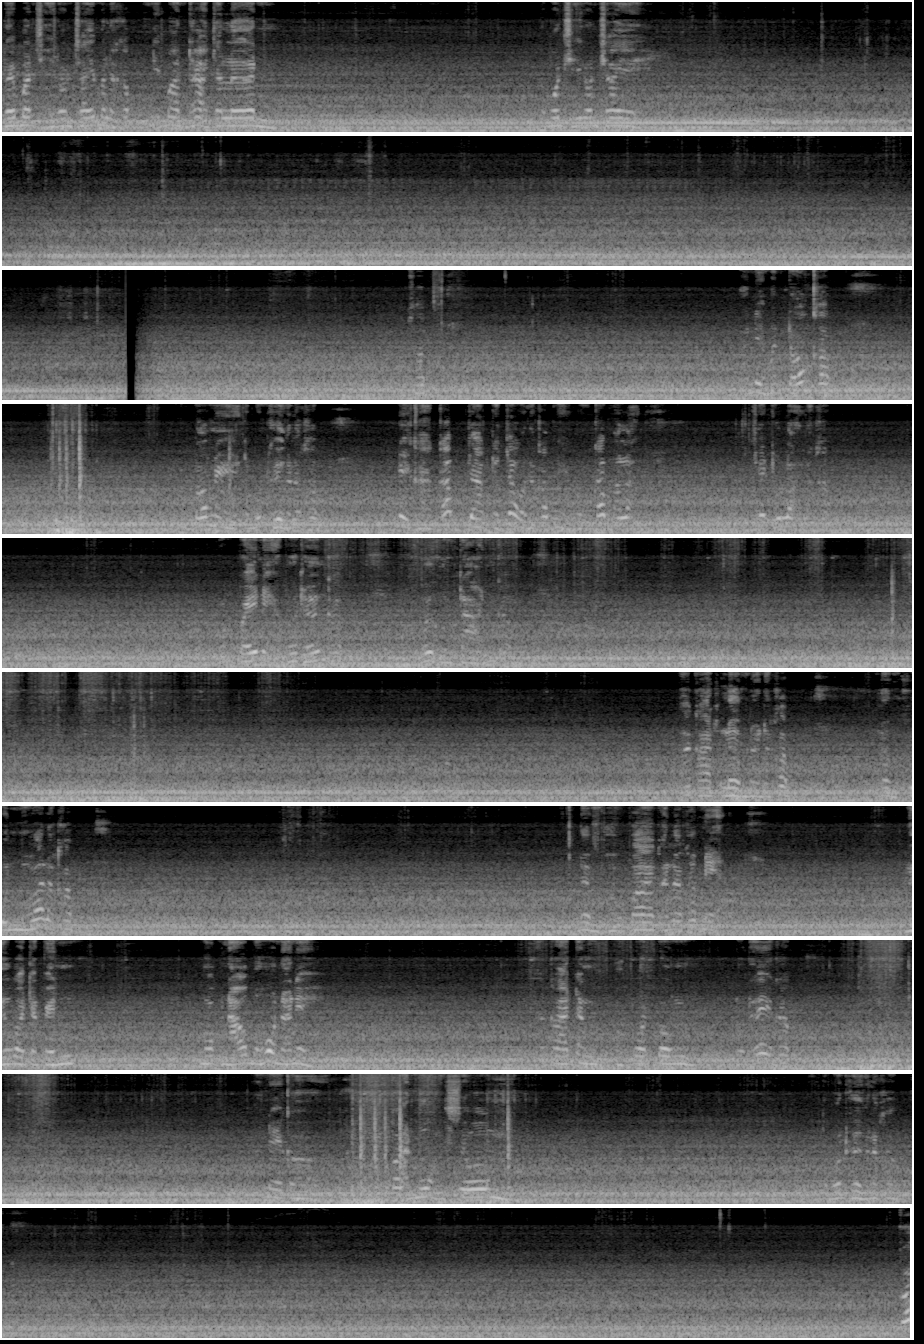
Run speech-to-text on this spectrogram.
เลยบ้านศรีรนชัยมาแล้วครับ นี่บ้านท่าเจริญตำบลศรีรนชัยครับ อันนี้มันต้องครับต้องนี่ คืนกันแล้วครับนี่ขากลับจากแต่เจ้านะครับนี่ผมกลับมาละเช็ดธุระแล้วครับผมไปเนี่ยอำเภอเทิงครับอำเภอขุนตาลครับอากาศเริ่มแล้วนะครับ เริ่มคุนหัวแล้วครับ เริ่มเผาปลากันแล้วครับเนี่ยหรือว่าจะเป็นหมอกหนาวมาโหนะนี่อากาศยังปวดตรงตัวไทยครับ นี่ก็บ้านม่วงซูมตะบนเคืองนะครับ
